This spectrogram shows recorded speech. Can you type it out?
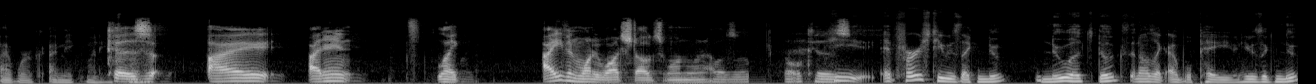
I work, I make money. because I I didn't like. I even wanted Watch Dogs one when I was a little because he at first he was like, no, no Watch Dogs, and I was like, I will pay you, and he was like, no,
